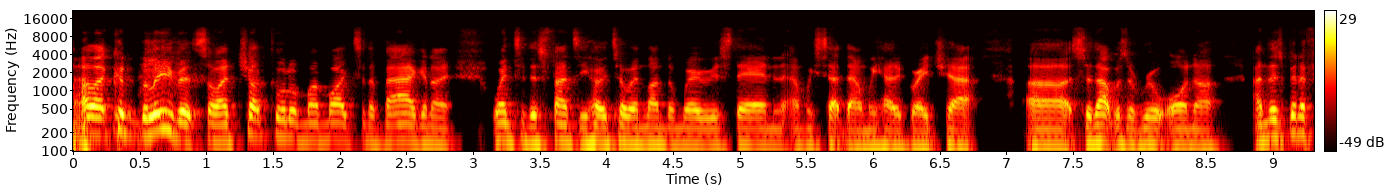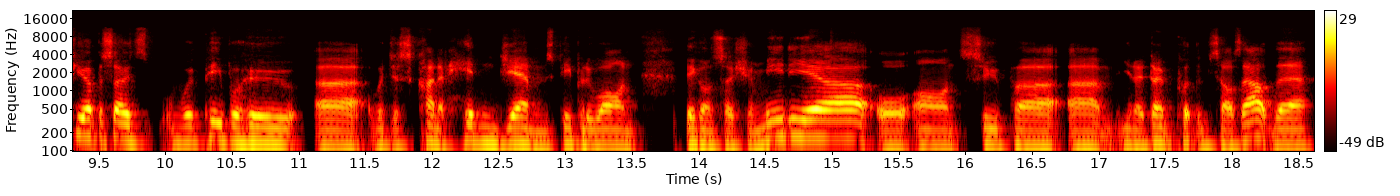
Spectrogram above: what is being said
I like, couldn't believe it. So I chucked all of my mics in a bag and I went to this fancy hotel in London where he was staying and, and we sat down. We had a great chat. Uh, so that was a real honor. And there's been a few episodes with people who uh, were just kind of hidden gems, people who aren't big on social media or aren't super, um, you know, don't put themselves out there.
